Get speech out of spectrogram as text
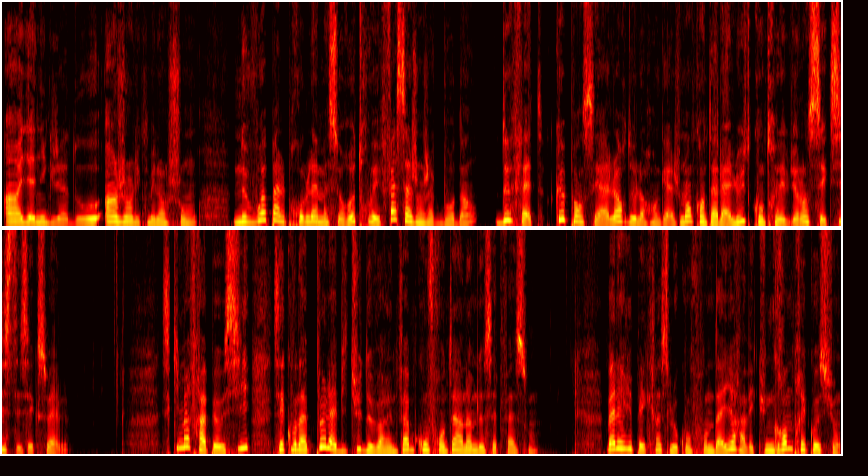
un Yannick Jadot, un Jean-Luc Mélenchon, ne voient pas le problème à se retrouver face à Jean-Jacques Bourdin, de fait, que penser alors de leur engagement quant à la lutte contre les violences sexistes et sexuelles? Ce qui m'a frappé aussi, c'est qu'on a peu l'habitude de voir une femme confronter un homme de cette façon. Valérie Pécresse le confronte d'ailleurs avec une grande précaution.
